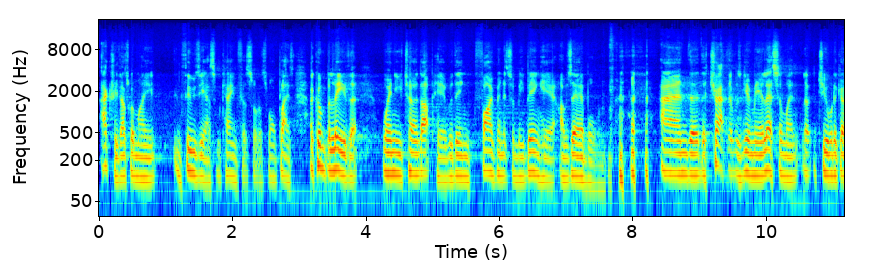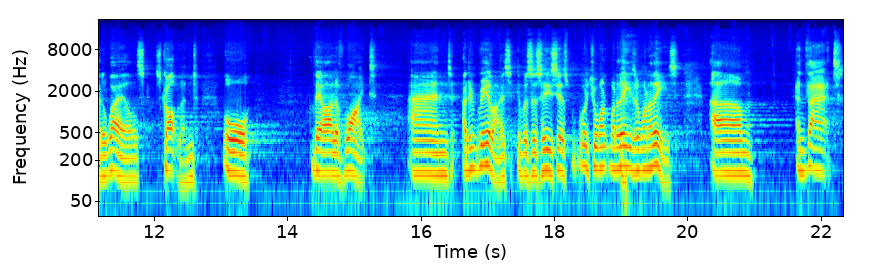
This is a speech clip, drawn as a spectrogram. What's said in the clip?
actually, that's when my enthusiasm came for sort of small planes. I couldn't believe that when you turned up here, within five minutes of me being here, I was airborne. and uh, the chap that was giving me a lesson went, Look, Do you want to go to Wales, Scotland, or the Isle of Wight? And I didn't realise it was as easy as, Would you want one of these or one of these? Um, and that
